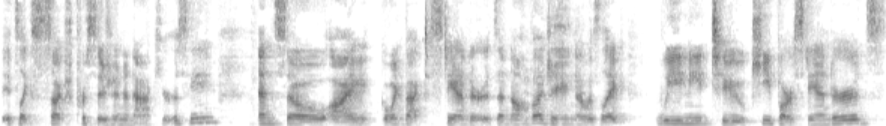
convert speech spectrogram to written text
it's like such precision and accuracy and so i going back to standards and not Yeah. budging i was like we need to keep our standards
